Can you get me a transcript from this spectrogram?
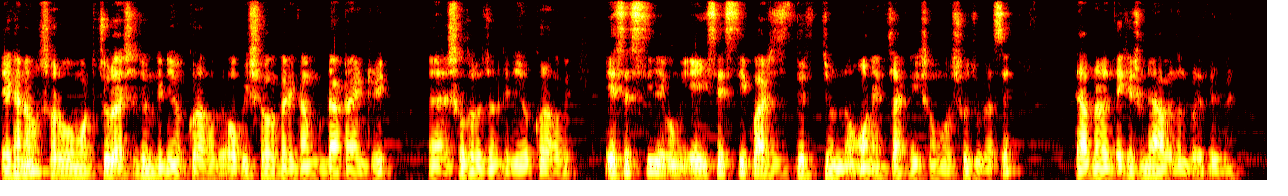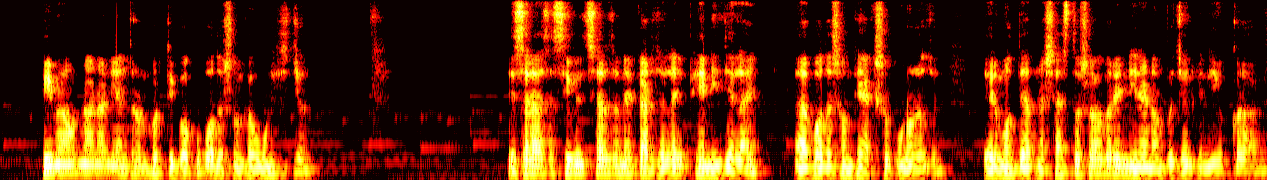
এখানেও সর্বমোট চুরাশি জনকে নিয়োগ করা হবে। অফিস সহকারী কাম ডাটা এন্ট্রি সতেরো জনকে নিয়োগ করা হবে। এসএসসি এবং এইচএসসি পাসদের জন্য অনেক চাকরির সুযোগ আছে। তাই আপনারা দেখে শুনে আবেদন করে ফেলবেন। বিমা উন্নয়ন নিয়ন্ত্রণ কর্তৃপক্ষ পদসংখ্যা উনিশ জন। এছাড়া আছে সিভিল সার্জনের কার্যালয় ফেনী জেলায় আহ, পদসংখ্যা একশো পনেরো জন। এর মধ্যে আপনার স্বাস্থ্য সহকারী নিরানব্বই জনকে নিয়োগ করা হবে।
